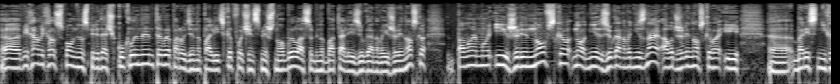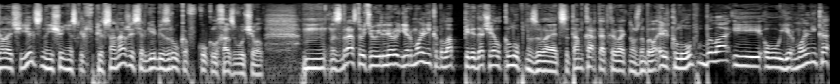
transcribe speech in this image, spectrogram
Э, Михаил Михайлович вспомнил с передачи «Куклы» на НТВ, пародия на политиков. Очень смешно было, особенно баталии Зюганова и Жириновского. По-моему, и Жириновского, но не, Зюганова не знаю, а вот Жириновского и э, Бориса Николаевича Ельцина, еще нескольких персонажей Сергей Безруков в «Куклах» озвучивал. Здравствуйте, у Ильи Ермольника была передача «Л-клуб» называется. Там карты открывать нужно было. «Л-клуб» была, и у Ермольника,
